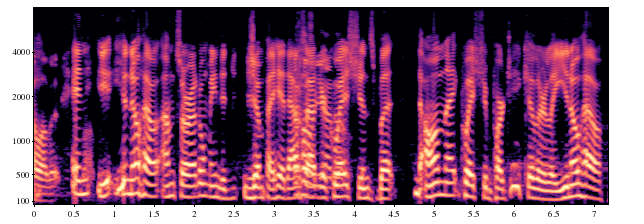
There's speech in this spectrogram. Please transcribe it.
I love it. That's And awesome. you, you know how I'm sorry, I don't mean to j- jump ahead outside Oh, yeah, your no. questions, but on that question particularly, you know how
